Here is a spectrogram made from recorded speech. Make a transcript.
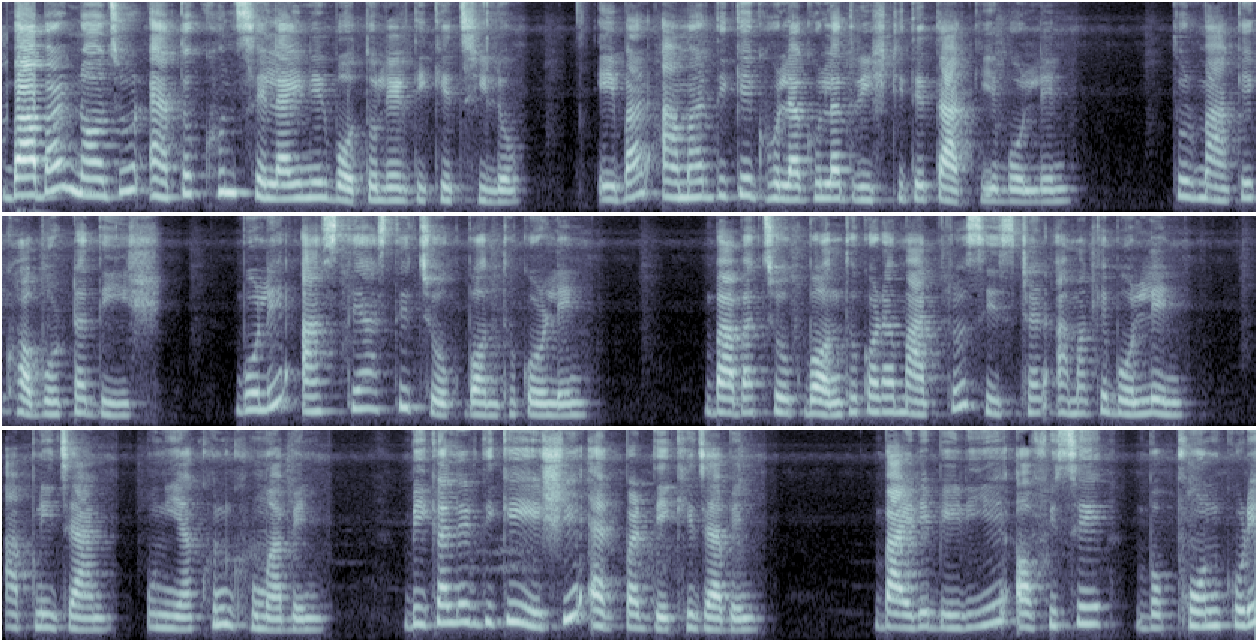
বাবার নজর এতক্ষণ সেলাইনের বোতলের দিকে ছিল। এবার আমার দিকে ঘোলা ঘোলা দৃষ্টিতে তাকিয়ে বললেন, তোর মাকে খবরটা দিস। বলে আস্তে আস্তে চোখ বন্ধ করলেন। বাবা চোখ বন্ধ করা মাত্র সিস্টার আমাকে বললেন, আপনি যান। উনি এখন ঘুমাবেন। বিকালের দিকে এসে একবার দেখে যাবেন। বাইরে বেরিয়ে অফিসে ফোন করে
